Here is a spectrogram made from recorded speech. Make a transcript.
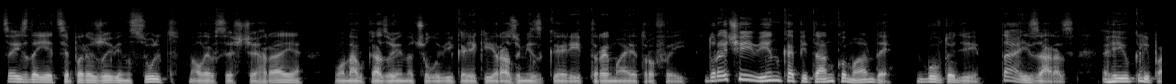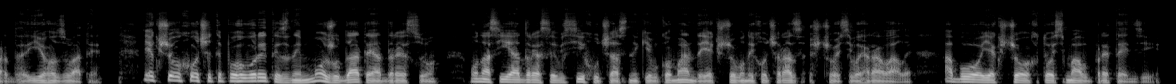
цей, здається, пережив інсульт, але все ще грає. Вона вказує на чоловіка, який разом із Керрі тримає трофей. До речі, він капітан команди. Був тоді, та й зараз. Гею Кліпард його звати. Якщо хочете поговорити з ним, можу дати адресу. У нас є адреси всіх учасників команди, якщо вони хоч раз щось вигравали, або якщо хтось мав претензії.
